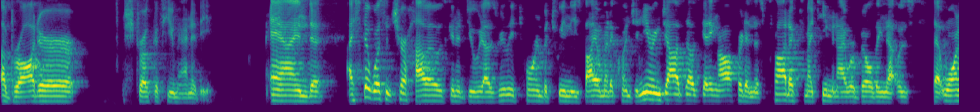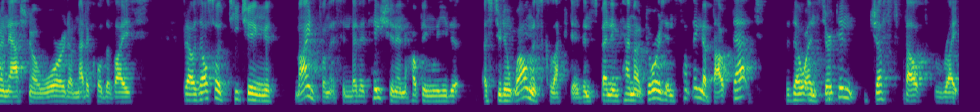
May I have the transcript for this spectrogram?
a broader stroke of humanity. And I still wasn't sure how I was going to do it. I was really torn between these biomedical engineering jobs I was getting offered and this product my team and I were building that was that won a national award, a medical device. But I was also teaching mindfulness and meditation and helping lead a student wellness collective and spending time outdoors. And something about that, though uncertain, just felt right.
